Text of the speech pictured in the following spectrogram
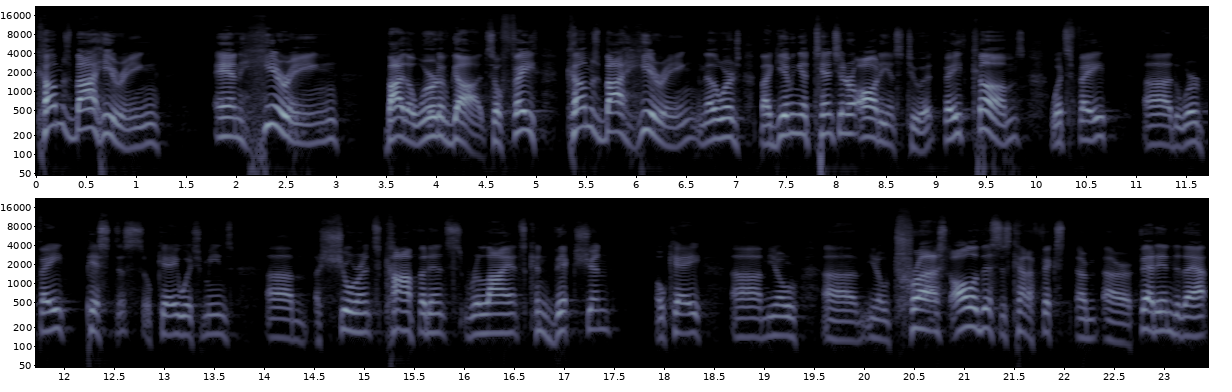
comes by hearing, and hearing by the word of God. So faith comes by hearing, in other words, by giving attention or audience to it. Faith comes. What's faith? Uh, the word faith, pistis, okay, which means um, assurance, confidence, reliance, conviction, okay, um, you know, uh, you know, trust. All of this is kind of fixed, um, or fed into that.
